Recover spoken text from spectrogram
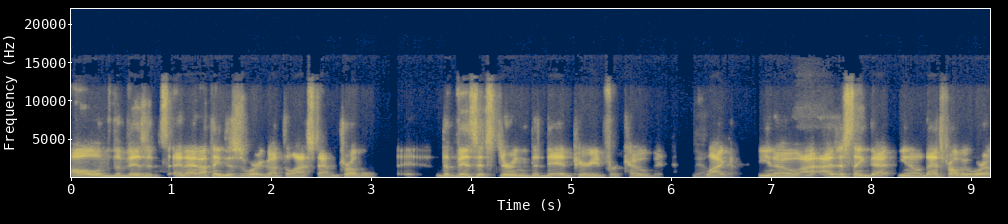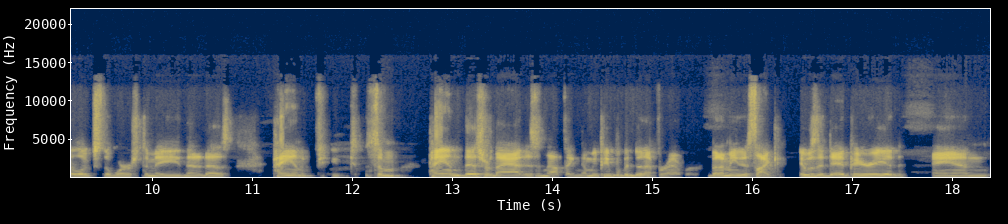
all of the visits, and, and I think this is where it got the last staff in trouble. The visits during the dead period for COVID, yeah. like you know, I, I, just think that you know that's probably where it looks the worst to me than it does paying some paying this or that is nothing. I mean, people have been doing that forever, but I mean, it's like it was a dead period, and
